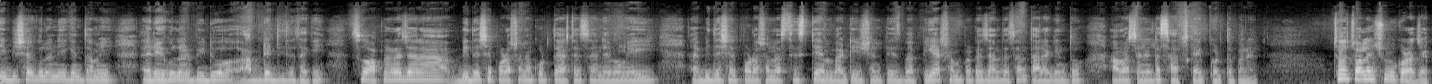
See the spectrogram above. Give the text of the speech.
এই বিষয়গুলো নিয়ে কিন্তু আমি রেগুলার ভিডিও আপডেট দিতে থাকি। সো আপনারা যারা বিদেশে পড়াশোনা করতে আসতেছেন এবং এই বিদেশের পড়াশোনার সিস্টেম বা টিউশন ফিস বা পিয়ার সম্পর্কে জানতে চান, তারা কিন্তু আমার চ্যানেলটা সাবস্ক্রাইব করতে পারেন। তো চলেন শুরু করা যাক।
